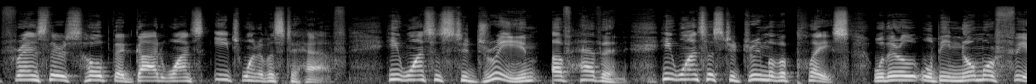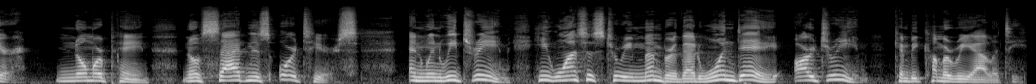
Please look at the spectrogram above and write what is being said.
Friends, there's hope that God wants each one of us to have. He wants us to dream of heaven. He wants us to dream of a place where there will be no more fear, no more pain, no sadness or tears. And when we dream, He wants us to remember that one day our dream can become a reality.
